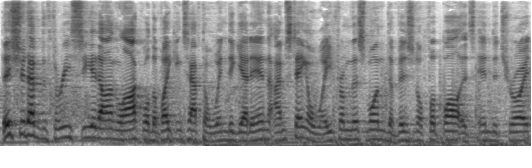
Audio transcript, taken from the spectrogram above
They should have the three seed on lock while the Vikings have to win to get in. I'm staying away from this one. Divisional football, it's in Detroit.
